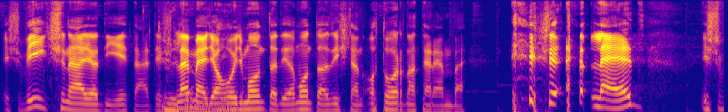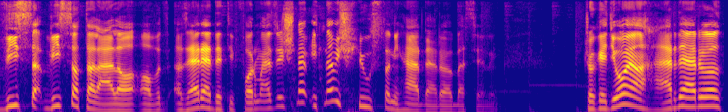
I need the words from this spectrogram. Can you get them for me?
és végigcsinálja a diétát, és Üldöm lemegy, ahogy mondta, mondta az Isten, a tornaterembe. És leed, és vissza, visszatalál a, a, az eredeti formához, és nem, itt nem is Houstoni Hardenről beszélünk. Csak egy olyan Hardenről,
